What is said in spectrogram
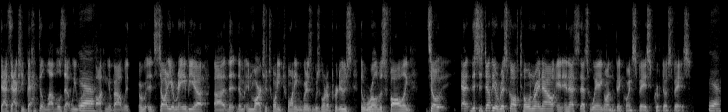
That's actually back to levels that we were yeah. talking about with Saudi Arabia uh, the, the, in March of 2020 was, was going to produce. The world was falling. So this is definitely a risk off tone right now, and, and that's that's weighing on the Bitcoin space, crypto space. Yeah,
